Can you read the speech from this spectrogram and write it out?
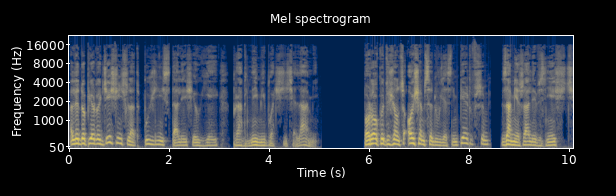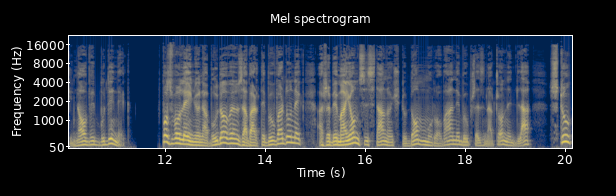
ale dopiero dziesięć lat później stali się jej prawnymi właścicielami. Po roku 1821 zamierzali wznieść nowy budynek. Pozwoleniu na budowę zawarty był warunek, ażeby mający stanąć tu dom murowany był przeznaczony dla stu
